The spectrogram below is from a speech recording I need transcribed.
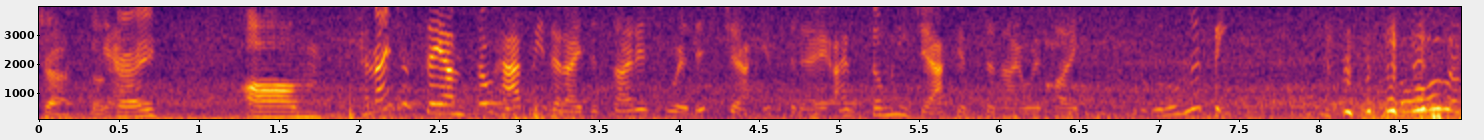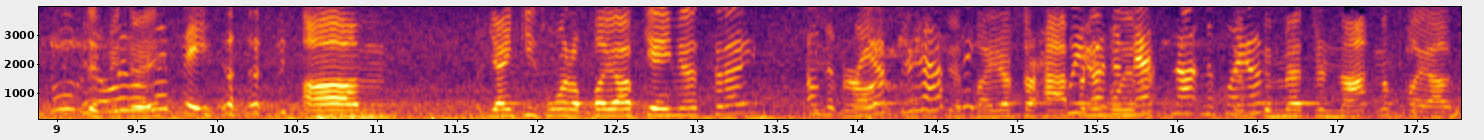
chest. Yeah. Okay. Um, Can I just say I'm so happy that I decided to wear this jacket today. I have so many jackets and I was like, it's a little nippy. It's a little, it's a little a little nippy. Um, Yankees won a playoff game yesterday. oh, the playoffs are happening? The playoffs are happening. Wait, are the Mets not in the playoffs? The, the Mets are not in the playoffs.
